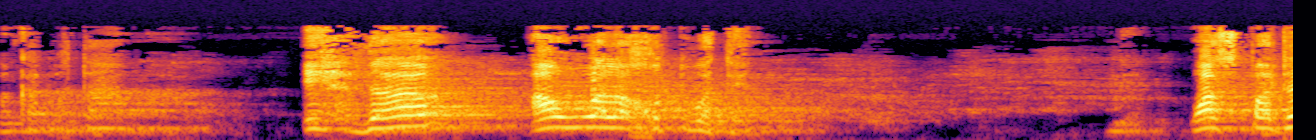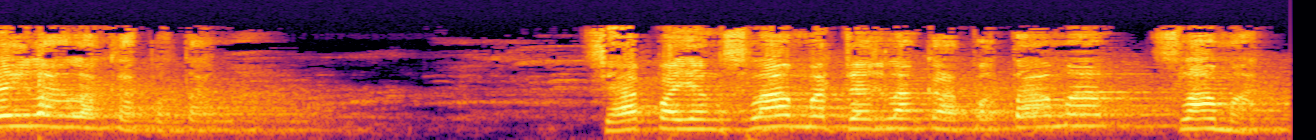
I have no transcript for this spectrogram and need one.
Langkah pertama. Ihdar awal khutwatin. Waspadailah langkah pertama. Siapa yang selamat dari langkah pertama, selamat.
